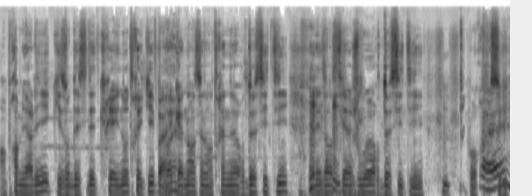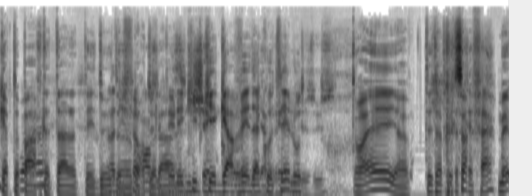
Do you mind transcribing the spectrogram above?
en première ligue qu'ils ont décidé de créer une autre équipe avec Ouais. un ancien entraîneur de City et les anciens joueurs de City. Pour Ouais, celui qui capte pas ouais. Arteta, T2 La de Guardiola. c'était l'équipe qui est gavée d'un côté, l'autre Ouais, il y a peut-être un peu de ça. Mais,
